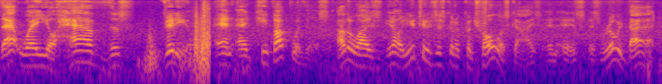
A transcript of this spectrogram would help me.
That way you'll have this video and, and keep up with this. Otherwise, you know, YouTube's just going to control us guys and it's, it's really bad.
